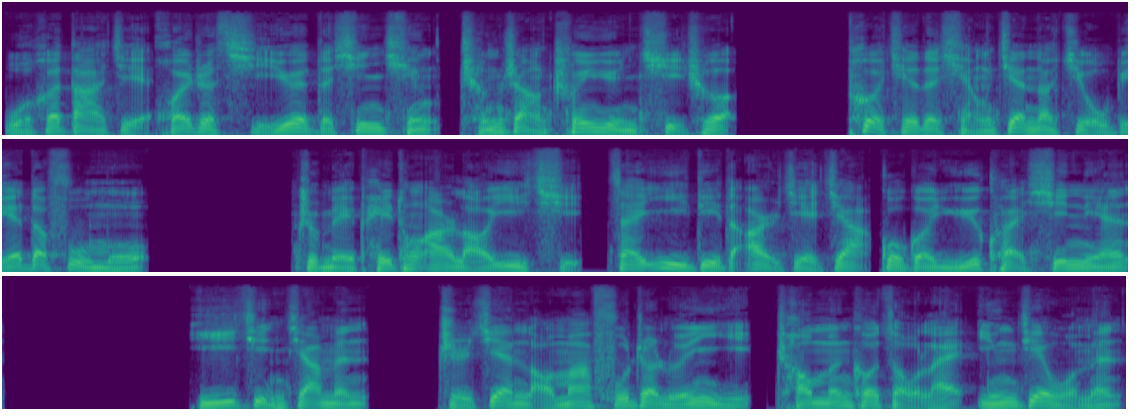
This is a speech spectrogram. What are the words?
我和大姐怀着喜悦的心情乘上春运汽车，迫切的想见到久别的父母，准备陪同二老一起在异地的二姐家过个愉快新年。一进家门，只见老妈扶着轮椅朝门口走来迎接我们，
